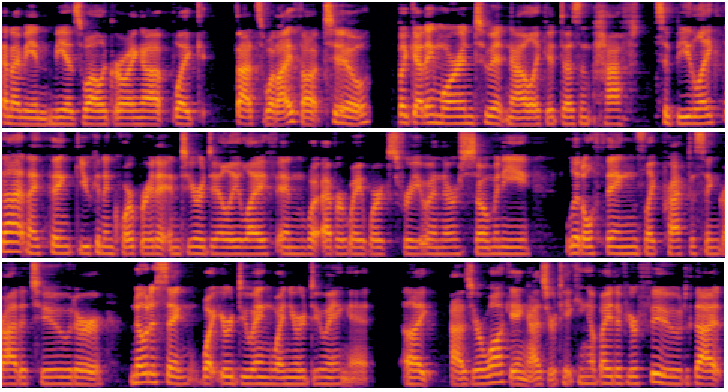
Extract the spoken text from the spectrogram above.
And I mean, me as well, growing up, like that's what I thought too. But getting more into it now, like it doesn't have to be like that. And I think you can incorporate it into your daily life in whatever way works for you. And there are so many little things like practicing gratitude or noticing what you're doing when you're doing it. Like as you're walking, as you're taking a bite of your food, that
